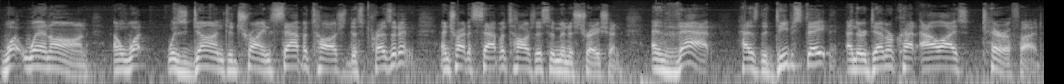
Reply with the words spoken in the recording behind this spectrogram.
what went on and what was done to try and sabotage this president and try to sabotage this administration. And that has the deep state and their Democrat allies terrified.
